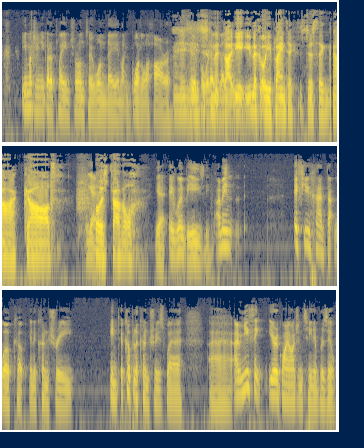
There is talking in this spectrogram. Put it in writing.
You imagine you've got to play in Toronto one day and like Guadalajara three or four days later. like you, you look at all your plane tickets, just think, oh god, yeah. all this travel. Yeah, it won't be easy. I mean, if you had that World Cup in a country, in a couple of countries where, uh, I mean, you think Uruguay, Argentina, Brazil.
